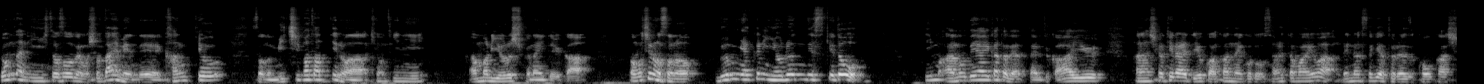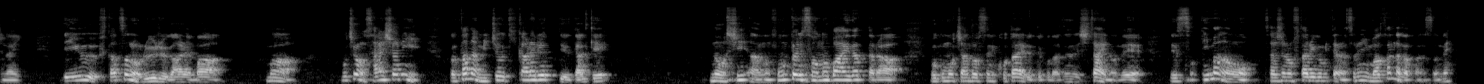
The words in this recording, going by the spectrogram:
どんなにいい人そうでも初対面で環境、その道端っていうのは基本的にあんまりよろしくないというか、まあ、もちろんその文脈によるんですけど、今、あの出会い方であったりとか、ああいう話しかけられてよくわかんないことをされた場合は、連絡先はとりあえず交換しないっていう2つのルールがあれば、まあ、もちろん最初に、ただ道を聞かれるっていうだけのし、あの本当にその場合だったら、僕もちゃんと普通に答えるってことは全然したいので、で今の最初の2人組みたいなそれに分かんなかったんですよね。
